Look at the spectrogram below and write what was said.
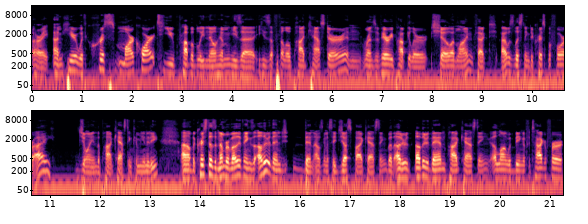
All right, I'm here with Chris Marquardt. You probably know him. He's a he's a fellow podcaster and runs a very popular show online. In fact, I was listening to Chris before I joined the podcasting community. Uh, but Chris does a number of other things other than than I was going to say just podcasting, but other other than podcasting, along with being a photographer.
